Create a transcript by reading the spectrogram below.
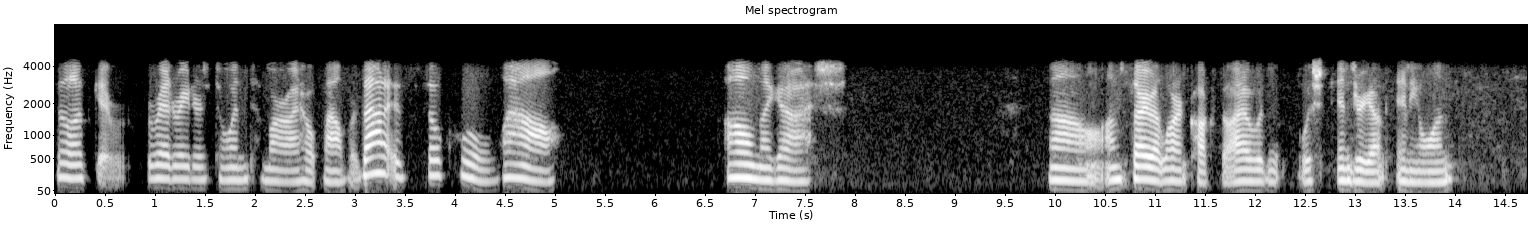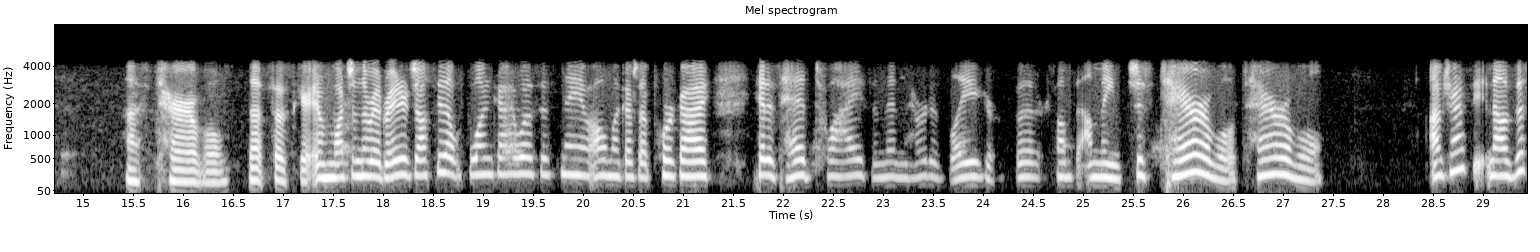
so let's get Red Raiders to win tomorrow. I hope, Malvern. That is so cool. Wow. Oh my gosh. Oh, I'm sorry about Lauren Cox though. I wouldn't wish injury on anyone. That's terrible. That's so scary. And watching the Red Raiders, y'all see that one guy was his name? Oh my gosh, that poor guy hit his head twice and then hurt his leg or foot or something. I mean, just terrible, terrible. I'm trying to see now. Is this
